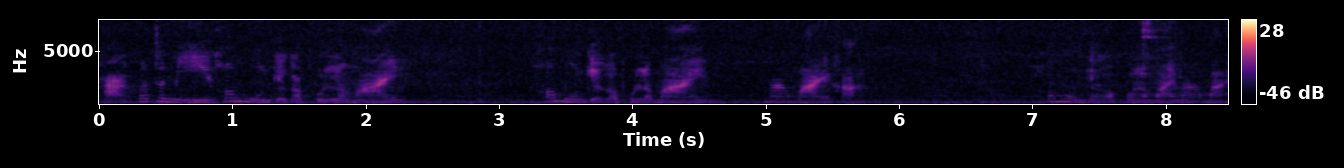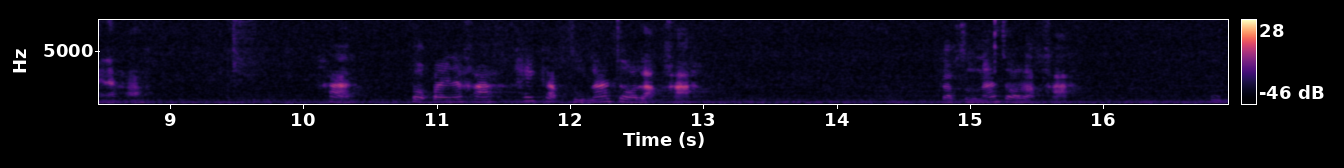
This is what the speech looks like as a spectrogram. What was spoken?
ค่ะก็จะมีข้อมูลเกี่ยวกับผลไม้ ข้อมูลเกี่ยวกับผลไม้มากมายค่ะ ข้อมูลเกี่ยวกับผลไม้มากมายนะคะ ค่ะ ต่อไปนะคะ ให้กลับสู่หน้าจอหลักค่ะ กลับสู่หน้าจอหลักค่ะปุ่ม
